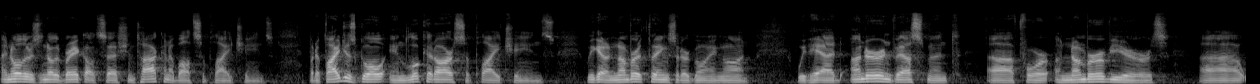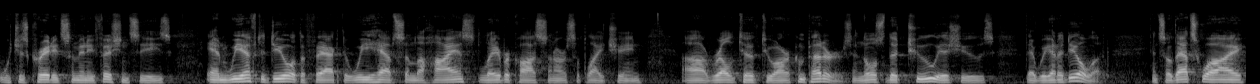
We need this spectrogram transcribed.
I know there's another breakout session talking about supply chains, but if I just go and look at our supply chains, we got a number of things that are going on. We've had underinvestment uh, for a number of years uh, which has created some inefficiencies. And we have to deal with the fact that we have some of the highest labor costs in our supply chain uh, relative to our competitors. And those are the two issues that we got to deal with. And so that's why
